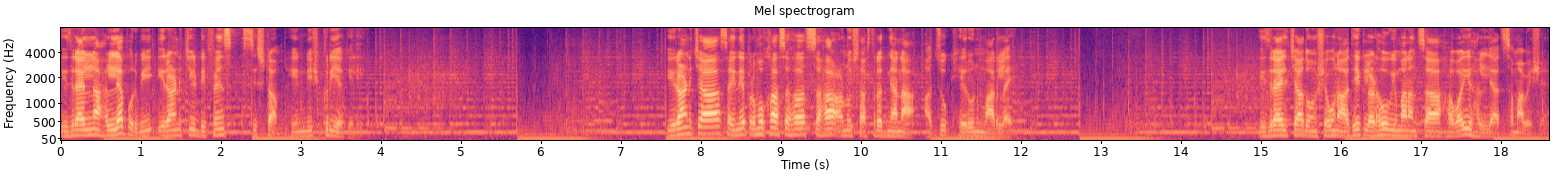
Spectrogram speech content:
इस्रायलनं हल्ल्यापूर्वी इराणची डिफेन्स सिस्टम ही निष्क्रिय केली. इराणच्या सैन्यप्रमुखासह सहा अणुशास्त्रज्ञांना अचूक हेरून मारलंय. इस्रायलच्या दोनशेहून अधिक लढाऊ विमानांचा हवाई हल्ल्यात समावेश आहे.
